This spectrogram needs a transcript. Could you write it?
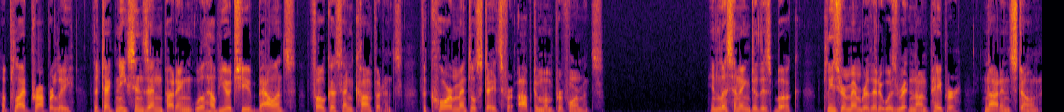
Applied properly, the techniques in Zen putting will help you achieve balance, focus, and confidence, the core mental states for optimum performance. In listening to this book, please remember that it was written on paper, not in stone.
